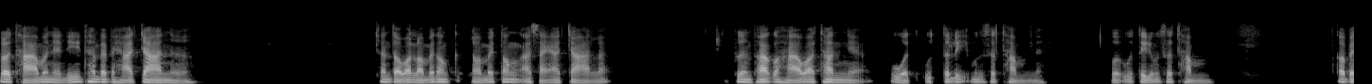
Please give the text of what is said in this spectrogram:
ก็ถามว่าเนี่ยนี้ท่านไปไปหาอาจารย์เหรอท่านตอบว่าเราไม่ต้องเราไม่ต้องอาศัยอาจารย์แล้วเพื่อนพระก็หาว่าท่านเนี่ยอวดอุตริมุสธรรมเนี่ยอวดอุตริมุสธรรม ก็ไป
